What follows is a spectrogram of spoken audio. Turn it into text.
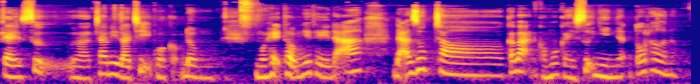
cái sự uh, trao đi giá trị của cộng đồng một hệ thống như thế đã đã giúp cho các bạn có một cái sự nhìn nhận tốt hơn không?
